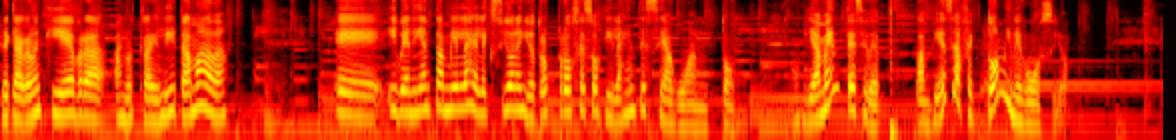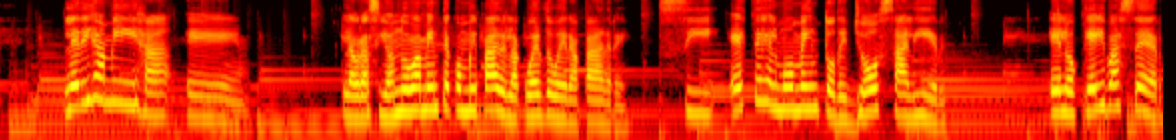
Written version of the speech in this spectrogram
Declarado en quiebra a nuestra islita amada. Eh, y venían también las elecciones y otros procesos y la gente se aguantó. Obviamente también se afectó mi negocio. Le dije a mi hija, eh, la oración nuevamente con mi padre, el acuerdo era, padre, si este es el momento de yo salir, el ok va a ser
